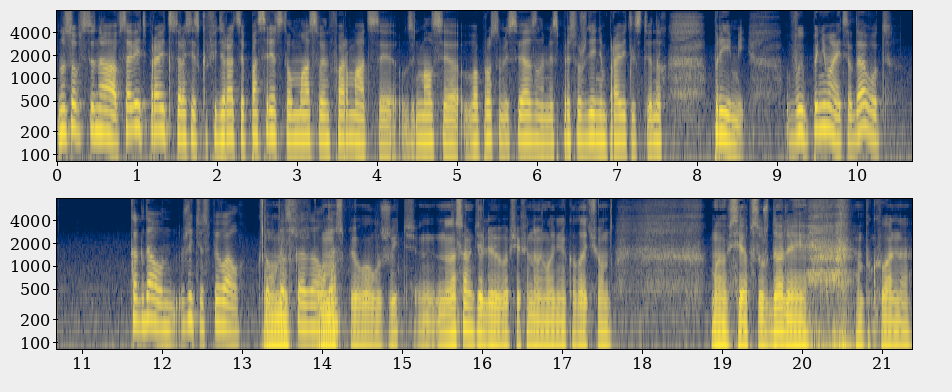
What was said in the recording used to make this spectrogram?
Ну, собственно, в Совете правительства Российской Федерации посредством массовой информации занимался вопросами, связанными с присуждением правительственных премий. Вы понимаете, да, вот когда он жить успевал, кто-то сказал, Он да? успевал жить. На самом деле, вообще феномен Владимира Николаевича, он мы все обсуждали буквально,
